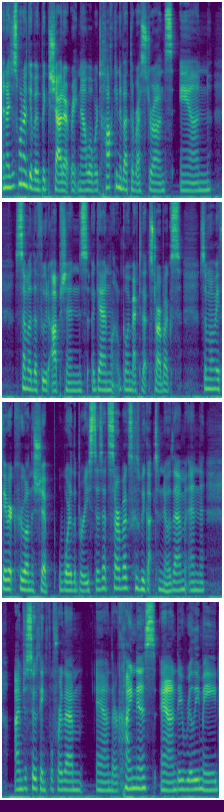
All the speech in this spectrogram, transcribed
And I just want to give a big shout out right now while we're talking about the restaurants and some of the food options. Again, going back to that Starbucks, some of my favorite crew on the ship were the baristas at Starbucks because we got to know them. And I'm just so thankful for them and their kindness. And they really made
